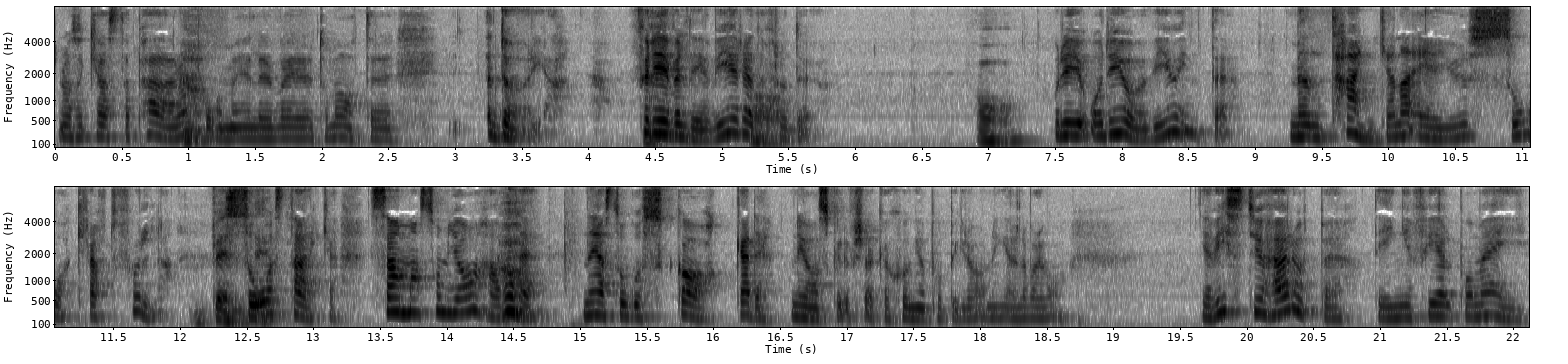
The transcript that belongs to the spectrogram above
det någon som kastar päron på mig? Eller vad är det, tomater? Dör jag? För det är väl det, vi är rädda Ja. för att dö. Ja, Och det, och det gör vi ju inte. Men tankarna är ju så kraftfulla. väldigt. Så starka. Samma som jag hade när jag stod och skakade när jag skulle försöka sjunga på begravningar eller vad det var. Jag visste ju här uppe, det är inget fel på mig.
